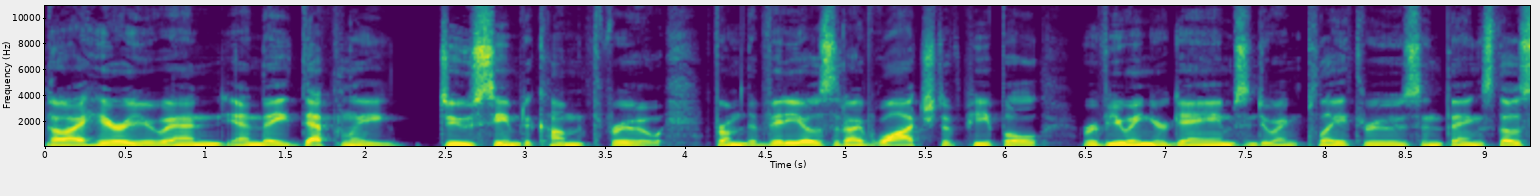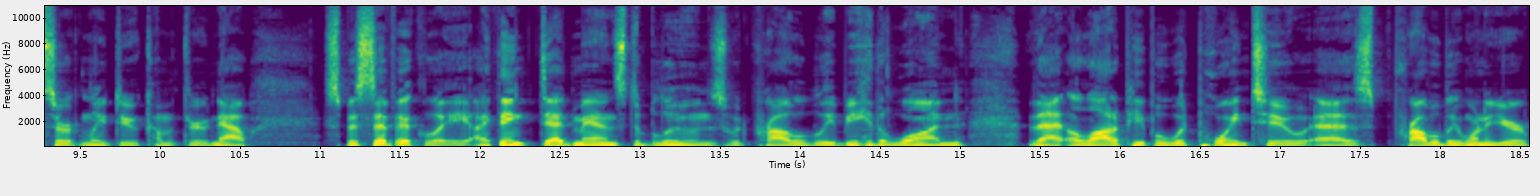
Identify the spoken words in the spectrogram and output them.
Oh, I hear you, and and they definitely do seem to come through from the videos that I've watched of people reviewing your games and doing playthroughs and things. Those certainly do come through. Now, specifically, I think Dead Man's Doubloons would probably be the one that a lot of people would point to as probably one of your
